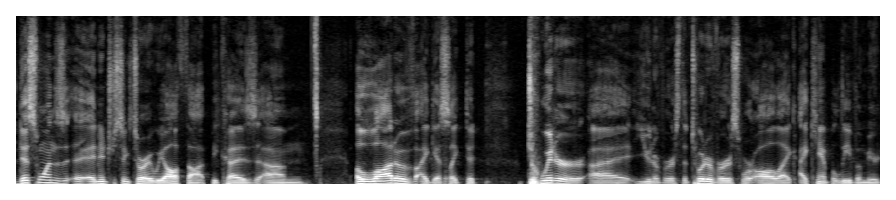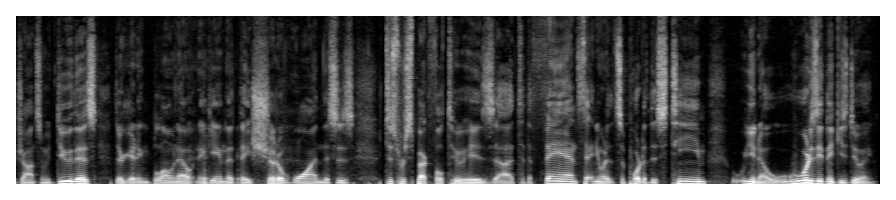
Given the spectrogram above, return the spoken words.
This one's an interesting story. We all thought because um, a lot of, I guess, like the Twitter uh, universe, the Twitterverse, were all like, "I can't believe Amir Johnson would do this. They're getting blown out in a game that they should have won. This is disrespectful to his uh, to the fans, to anyone that supported this team. You know, what does he think he's doing?"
